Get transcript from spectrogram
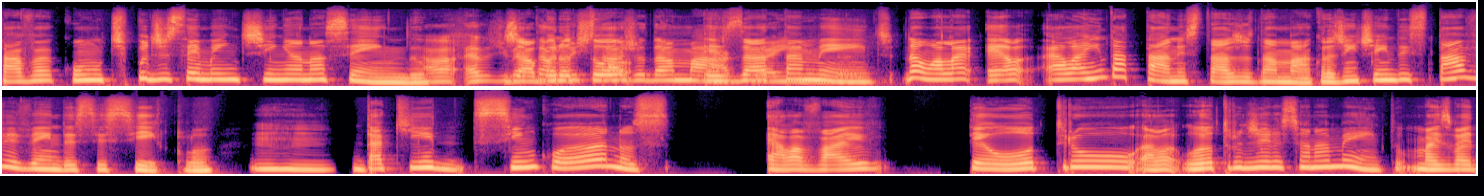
estava com um tipo de sementinha nascendo. Ela, ela já brotou no estágio da macro. Exatamente. Ainda. Não, ela, ela, ela ainda está no estágio da macro. A gente ainda está vivendo esse ciclo. Uhum. Daqui cinco anos, ela vai ter outro, ela, outro direcionamento, mas vai,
